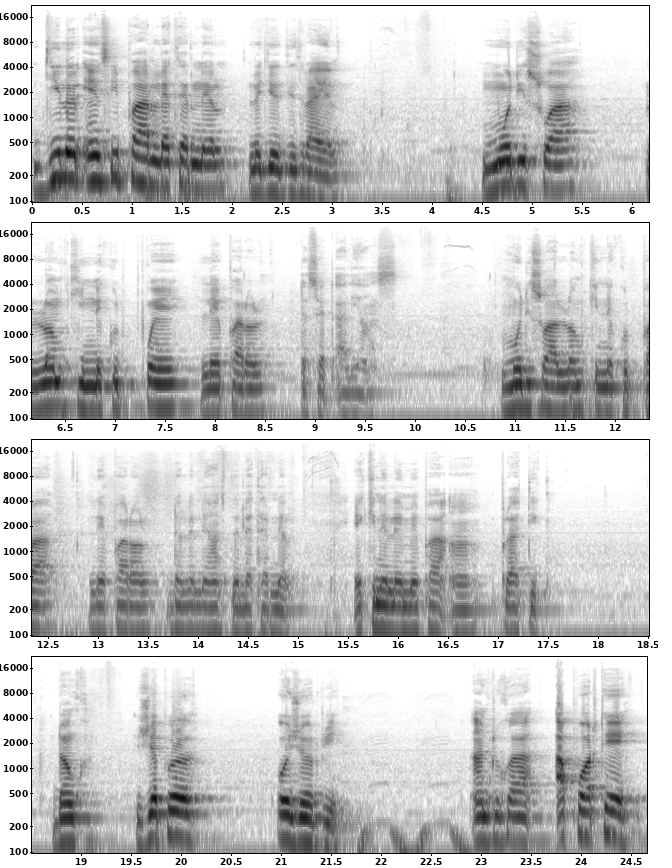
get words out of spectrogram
Dis-leur ainsi par l'Éternel, le Dieu d'Israël. Maudit soit l'homme qui n'écoute point les paroles de cette alliance. Maudit soit l'homme qui n'écoute pas les paroles de l'alliance de l'Éternel. et qui ne les met pas en pratique. Donc, je peux aujourd'hui, en tout cas, apporter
